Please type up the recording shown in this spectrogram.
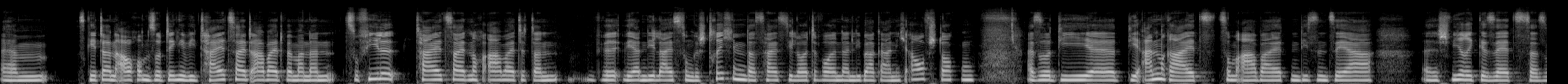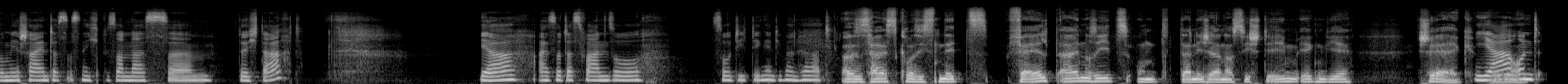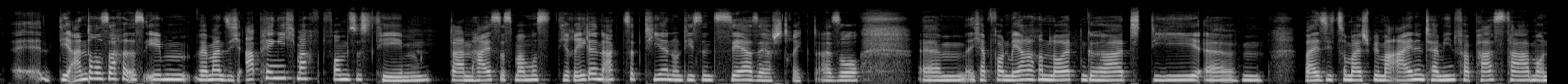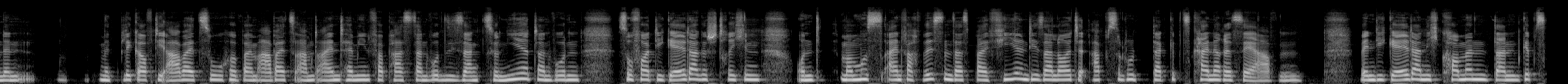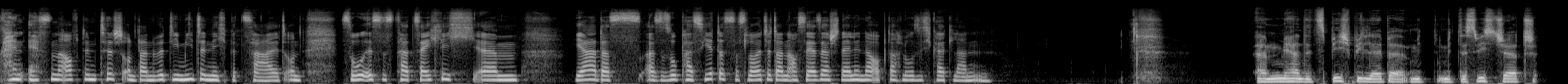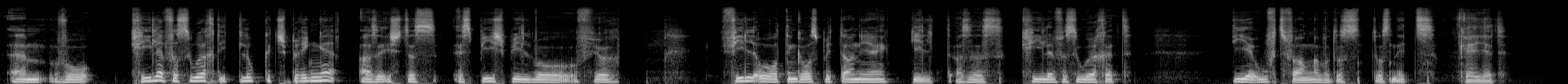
Ähm, es geht dann auch um so Dinge wie Teilzeitarbeit. Wenn man dann zu viel Teilzeit noch arbeitet, dann werden die Leistungen gestrichen. Das heißt, die Leute wollen dann lieber gar nicht aufstocken. Also die, äh, die Anreize zum Arbeiten, die sind sehr äh, schwierig gesetzt. Also mir scheint, das ist nicht besonders ähm, durchdacht. Ja, also das waren so, so die Dinge, die man hört. Also das heißt quasi, das Netz fehlt einerseits und dann ist auch das System irgendwie schräg. Ja, oder? und äh, die andere Sache ist eben, wenn man sich abhängig macht vom System, dann heißt es, man muss die Regeln akzeptieren und die sind sehr, sehr strikt. Also ähm, ich habe von mehreren Leuten gehört, die, ähm, weil sie zum Beispiel mal einen Termin verpasst haben und dann mit Blick auf die Arbeitssuche beim Arbeitsamt einen Termin verpasst, dann wurden sie sanktioniert, dann wurden sofort die Gelder gestrichen. Und man muss einfach wissen, dass bei vielen dieser Leute absolut, da gibt es keine Reserven. Wenn die Gelder nicht kommen, dann gibt es kein Essen auf dem Tisch und dann wird die Miete nicht bezahlt. Und so ist es tatsächlich, ähm, ja, dass, also so passiert es, dass Leute dann auch sehr, sehr schnell in der Obdachlosigkeit landen. Ähm, wir haben jetzt das Beispiel eben mit, mit der Swiss Church, ähm, wo Kiel versucht, in die Lücke zu springen. Also ist das ein Beispiel, das für viele Orte in Großbritannien gilt. Also dass Kiel versuchen, die aufzufangen, die das, das Netz gehen.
